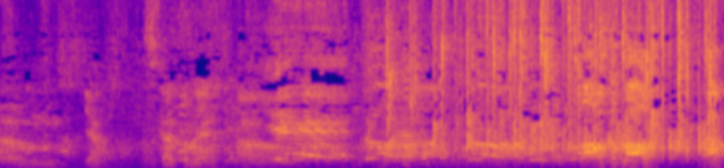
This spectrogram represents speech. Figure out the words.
um, ja, zakaj pa ne? Um, Aplaus, aplaus. Ja.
